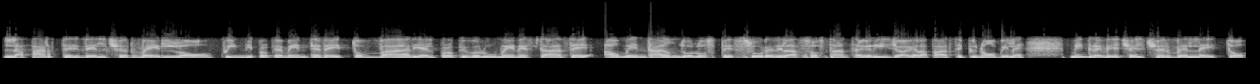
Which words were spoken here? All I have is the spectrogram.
La parte del cervello, quindi propriamente detto, varia il proprio volume in estate aumentando lo spessore della sostanza grigia, che è la parte più nobile, mentre invece il cervelletto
